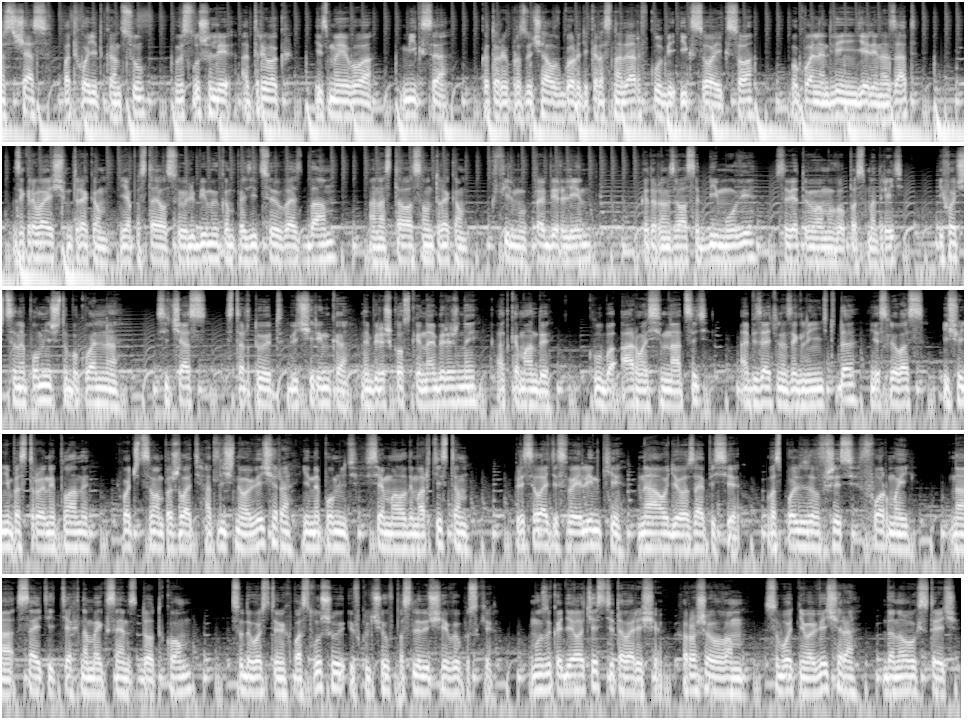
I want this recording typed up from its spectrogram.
«Резонанс». Наш час подходит к концу. Вы слушали отрывок из моего микса, который прозвучал в городе Краснодар в клубе XOXO буквально две недели назад. Закрывающим треком я поставил свою любимую композицию «Westbam». Она стала саундтреком к фильму про Берлин, который назывался «B-Movie». Советую вам его посмотреть. И хочется напомнить, что буквально сейчас стартует вечеринка на Бережковской набережной от команды клуба «Арма-17». Обязательно загляните туда, если у вас еще не построены планы. Хочется вам пожелать отличного вечера и напомнить всем молодым артистам, присылайте свои линки на аудиозаписи, воспользовавшись формой на сайте technomakesense.com. С удовольствием их послушаю и включу в последующие выпуски. Музыка – дело чести, товарищи. Хорошего вам субботнего вечера. До новых встреч.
